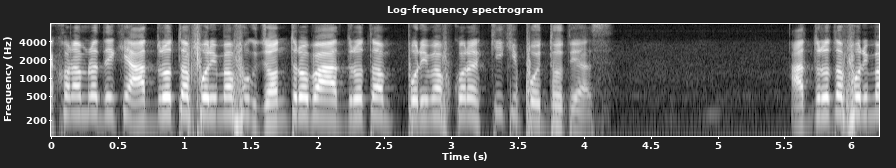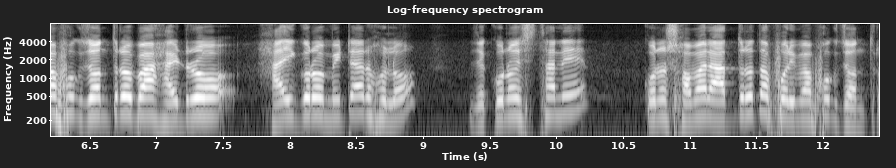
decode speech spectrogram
এখন আমরা দেখি আর্দ্রতা পরিমাপক যন্ত্র বা আর্দ্রতা পরিমাপ করার কি কি পদ্ধতি আছে? আর্দ্রতা পরিমাপক যন্ত্র বা হাইড্রো, হাইগ্রোমিটার হলো যে কোনো স্থানে কোনো সময়ের আর্দ্রতা পরিমাপক যন্ত্র।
